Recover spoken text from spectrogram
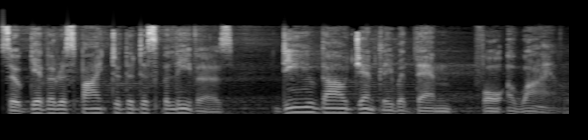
So give a respite to the disbelievers, deal thou gently with them for a while.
